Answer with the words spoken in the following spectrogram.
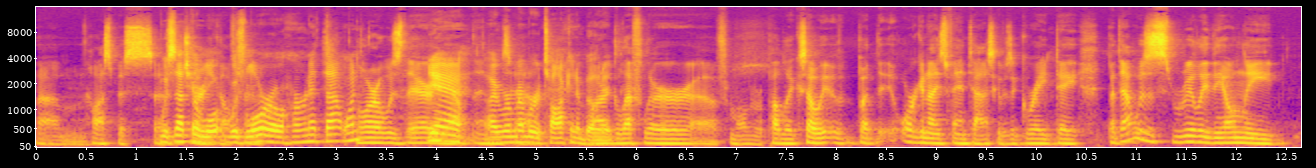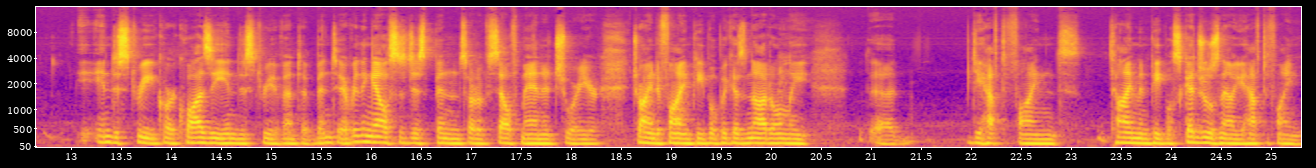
um, Hospice. Uh, was that the Lo- was Laura O'Hearn at that one? Laura was there. Yeah, yeah. I remember uh, talking about Laura it. Gleffler uh, from Old Republic. So, it, but organized fantastic. It was a great day. But that was really the only industry or quasi industry event I've been to. Everything else has just been sort of self managed, where you're trying to find people because not only uh, do you have to find time in people's schedules now, you have to find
